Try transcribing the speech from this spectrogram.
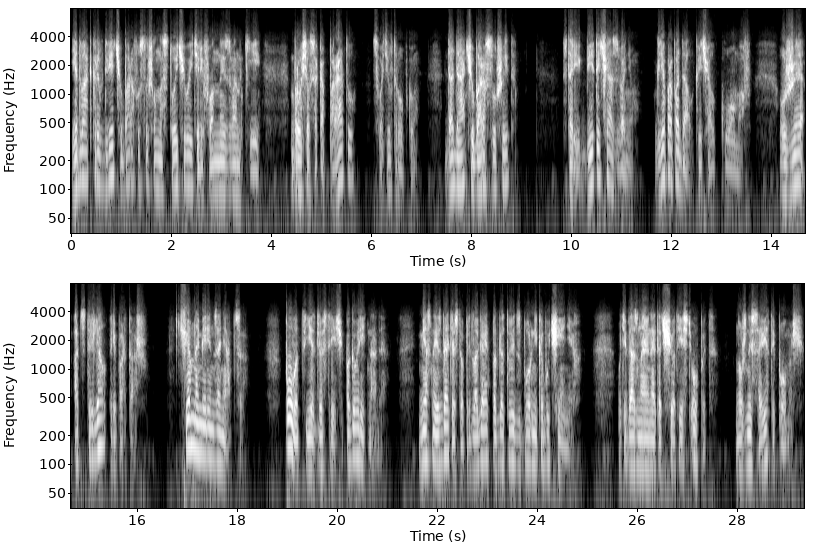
Едва открыв дверь, Чубаров услышал настойчивые телефонные звонки. Бросился к аппарату, схватил трубку. «Да-да, Чубаров слушает». «Старик, битый час звоню». «Где пропадал?» — кричал Комов. «Уже отстрелял репортаж?» «Чем намерен заняться?» «Повод есть для встречи, поговорить надо». Местное издательство предлагает подготовить сборник об учениях. У тебя, знаю, на этот счет есть опыт. Нужны совет и помощь.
